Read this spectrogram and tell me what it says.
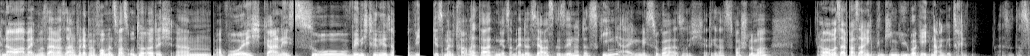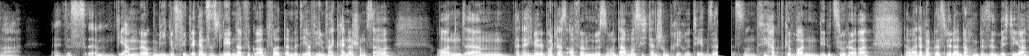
Genau, aber ich muss einfach sagen, von der Performance war es unterirdisch, ähm, obwohl ich gar nicht so wenig trainiert habe, wie ich jetzt meine Strava-Daten jetzt am Ende des Jahres gesehen hatte. Es ging eigentlich sogar, also ich hätte gedacht, es war schlimmer. Aber man muss einfach sagen, ich bin gegenüber Gegner angetreten. Also das war, das, ähm, die haben irgendwie gefühlt ihr ganzes Leben dafür geopfert, damit ich auf jeden Fall keine Chance habe. Und ähm, dann hätte ich mir den Podcast aufhören müssen und da muss ich dann schon Prioritäten setzen und ihr habt gewonnen, liebe Zuhörer. Da war der Podcast mir dann doch ein bisschen wichtiger.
